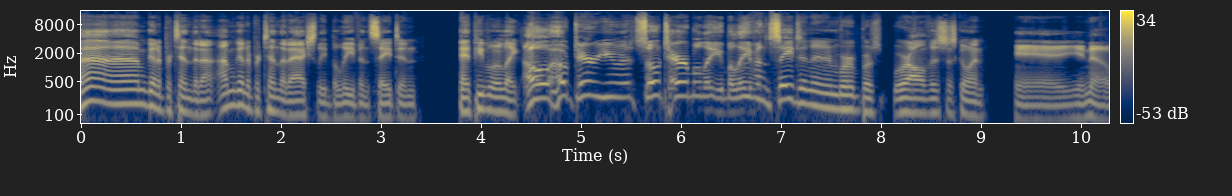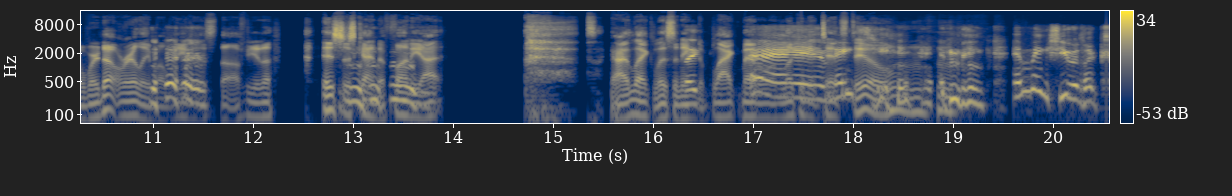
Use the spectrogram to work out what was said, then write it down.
I'm gonna pretend that I, I'm gonna pretend that I actually believe in Satan. And people are like, "Oh, how dare you! It's so terrible that you believe in Satan." And we're we're, we're all of us just going, yeah, you know, we don't really believe this stuff, you know. It's just kind of funny. I I like listening Like, to black metal and looking at it tits too. you- it, make, it makes you look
